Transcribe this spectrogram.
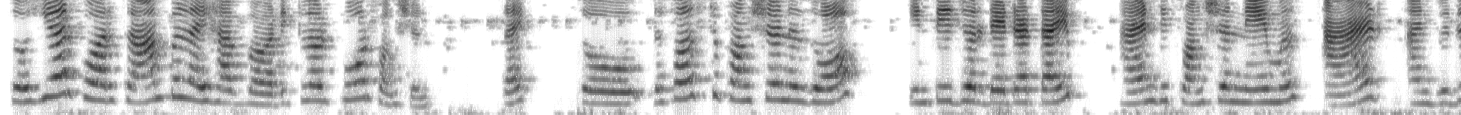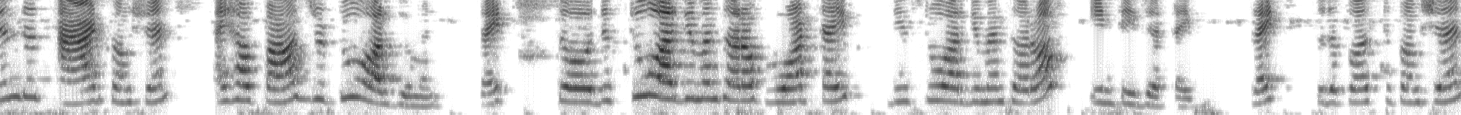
So here for sample I have uh, declared four functions. Right. So the first function is of integer data type and the function name is add and within this add function I have passed two arguments right? So these two arguments are of what type? These two arguments are of integer type right? So the first function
